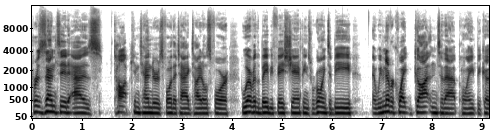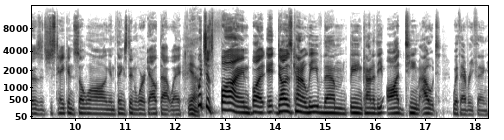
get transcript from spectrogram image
presented as top contenders for the tag titles for whoever the babyface champions were going to be. And we've never quite gotten to that point because it's just taken so long and things didn't work out that way. Yeah. Which is fine, but it does kind of leave them being kind of the odd team out with everything.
